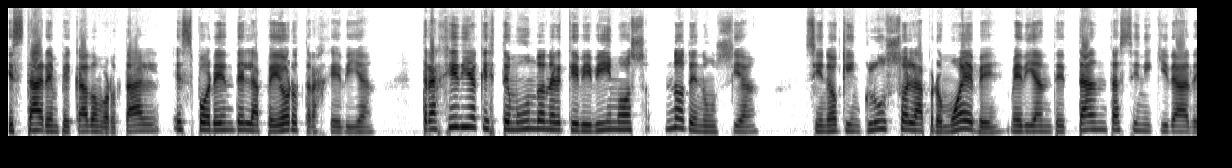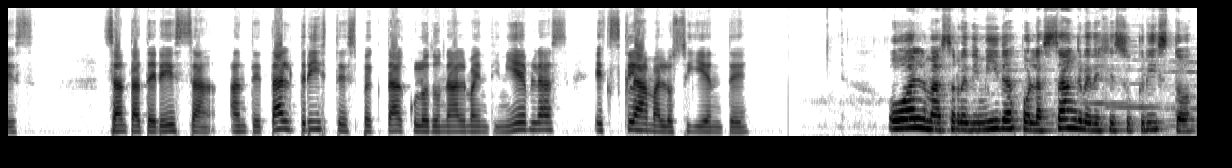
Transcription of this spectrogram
Estar en pecado mortal es por ende la peor tragedia, tragedia que este mundo en el que vivimos no denuncia, sino que incluso la promueve mediante tantas iniquidades. Santa Teresa, ante tal triste espectáculo de un alma en tinieblas, exclama lo siguiente. Oh almas redimidas por la sangre de Jesucristo,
